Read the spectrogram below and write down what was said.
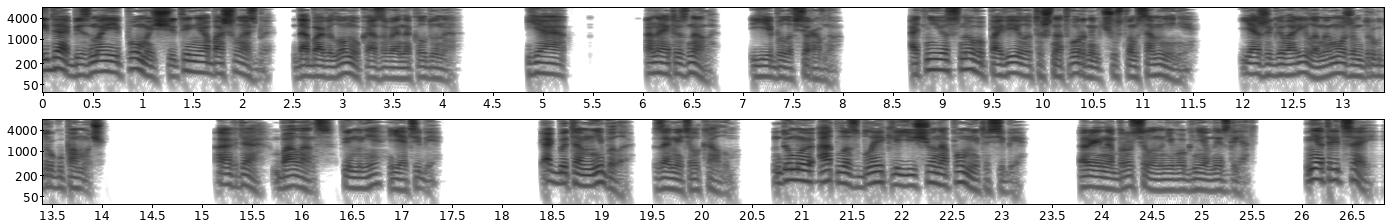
И да, без моей помощи ты не обошлась бы», добавил он, указывая на колдуна. «Я...» Она это знала, ей было все равно. От нее снова повеяло тошнотворным чувством сомнения. «Я же говорила, мы можем друг другу помочь». «Ах да, баланс. Ты мне, я тебе». «Как бы там ни было», — заметил Калум. «Думаю, Атлас Блейкли еще напомнит о себе». Рейна бросила на него гневный взгляд. «Не отрицай.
